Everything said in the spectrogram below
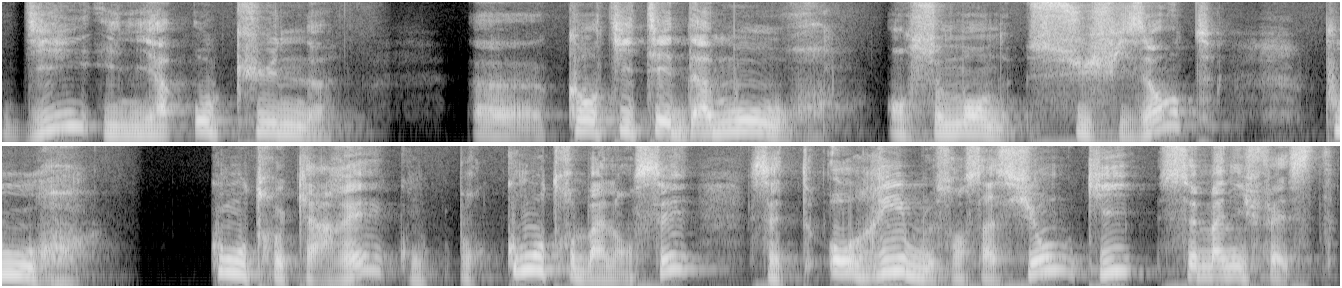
dit il n'y a aucune euh, quantité d'amour en ce monde suffisante pour contrecarrer, pour contrebalancer cette horrible sensation qui se manifeste.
